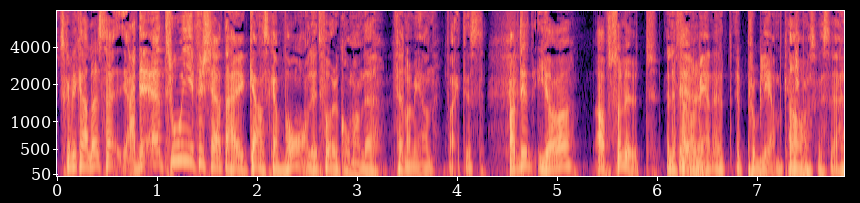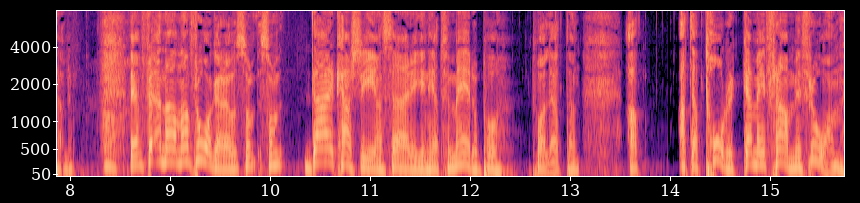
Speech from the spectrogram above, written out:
ska vi kalla det så här? Ja, det, jag tror i och för sig att det här är ett ganska vanligt förekommande fenomen faktiskt. Ja, det, ja absolut. Eller fenomen, ett, ett problem kanske Ja. man ska säga heller. En, en annan fråga då, som, som där kanske är en säregenhet för mig då på toaletten. Att, att jag torkar mig framifrån.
